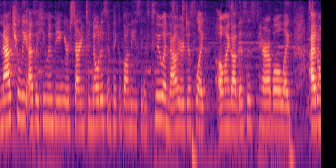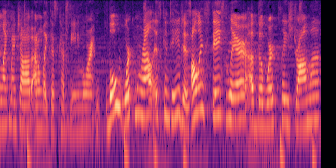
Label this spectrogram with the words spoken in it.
naturally as a human being, you're starting to notice and pick up on these things too. And now you're just like, oh my God, this is terrible. Like, I don't like my job. I don't like this company anymore. Low work morale is contagious. Always stay clear of the workplace drama.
